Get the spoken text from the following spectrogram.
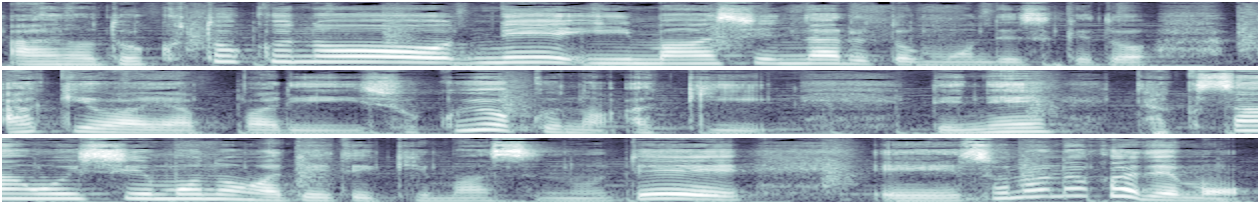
あの独特のね言い回しになると思うんですけど秋はやっぱり食欲の秋でねたくさん美味しいものが出てきますので、えー、その中でも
